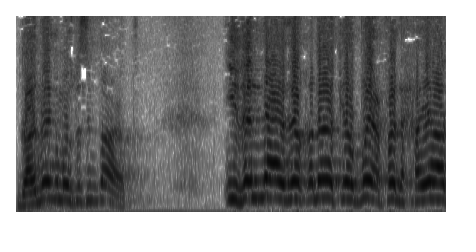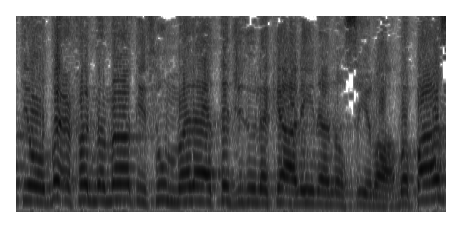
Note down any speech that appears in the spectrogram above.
Do anoje nga mosbesimtarët. Idha la adhaqnaka di'f al-hayati wa di'f al-mamati thumma la tajidu laka alina nasira. Më pas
